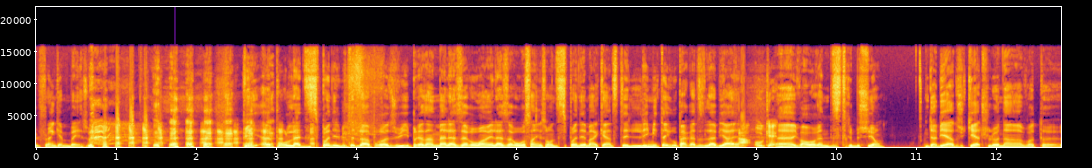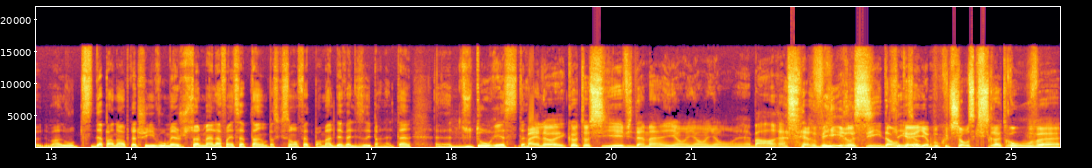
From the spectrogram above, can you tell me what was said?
le Frank aime bien ça. Puis, euh, pour la disponibilité de leurs produits, présentement, la 01 et la 05 sont disponibles en quantité limitée au Paradis de la bière. Ah, OK. Euh, il va y avoir une distribution de bière du Ketch là, dans votre dans vos petits dépanneurs près de chez vous, mais seulement à la fin de septembre parce qu'ils sont faits pas mal dévalisés pendant le temps euh, du touriste. Ben là, écoute aussi, évidemment, ils ont, ils ont- ils ont un bar à servir aussi. Donc, euh, il y a beaucoup de choses qui se retrouvent euh,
